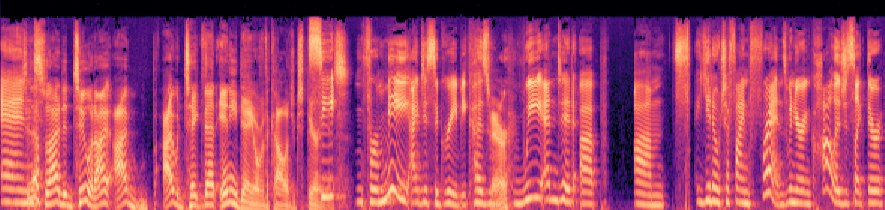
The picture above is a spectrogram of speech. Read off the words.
And Mm-hmm. See, that's what I did too, and I I I would take that any day over the college experience. See, for me, I disagree because Fair. we ended up, um, you know, to find friends when you're in college. It's like they're,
